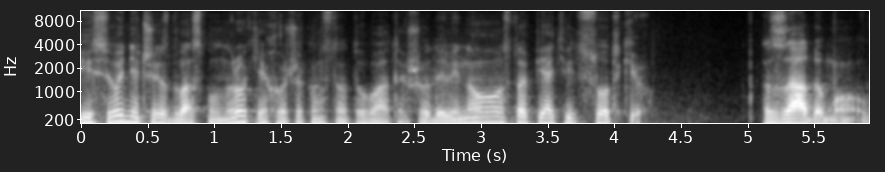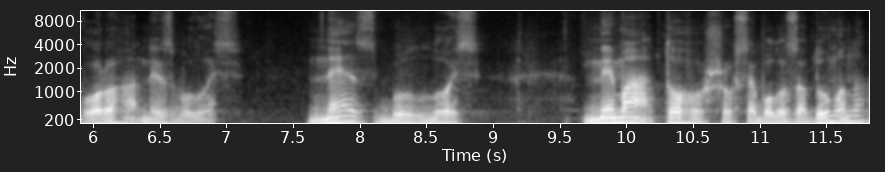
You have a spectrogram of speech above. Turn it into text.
І сьогодні, через два з половиною роки, я хочу констатувати, що 95% задуму ворога не збулось. Не збулось. Нема того, що все було задумано,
